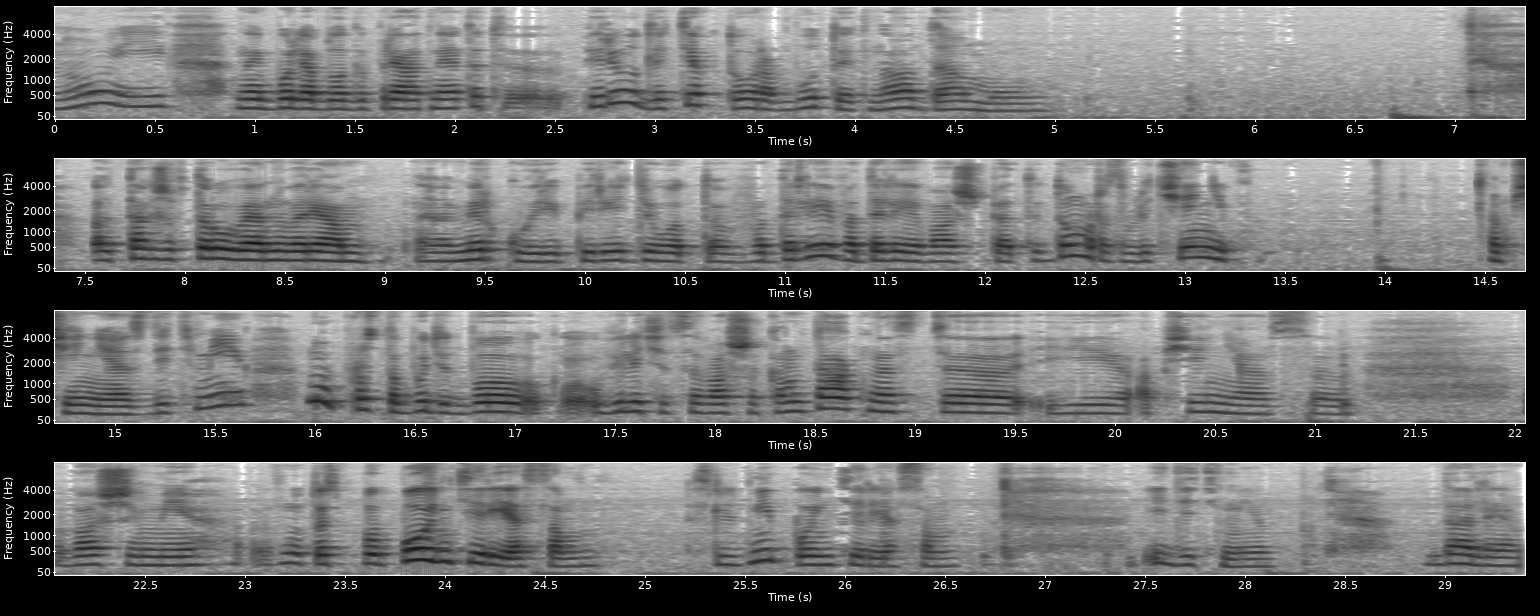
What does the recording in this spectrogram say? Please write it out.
Ну и наиболее благоприятный этот э, период для тех, кто работает на дому. Э, также 2 января э, Меркурий перейдет в Водолей. Водолей ваш пятый дом развлечений, общение с детьми. Ну, просто будет увеличиться ваша контактность и общение с вашими, ну, то есть по, по интересам, с людьми по интересам и детьми. Далее.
